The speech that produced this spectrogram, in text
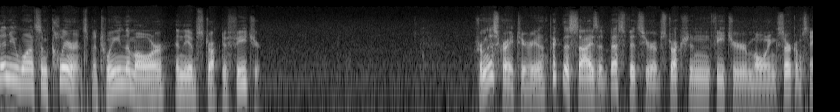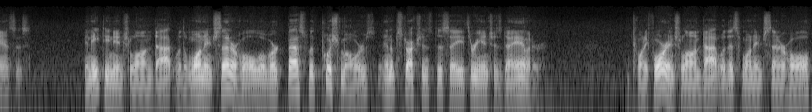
Then you want some clearance between the mower and the obstructive feature. From this criteria, pick the size that best fits your obstruction feature mowing circumstances. An 18-inch lawn dot with a 1-inch center hole will work best with push mowers and obstructions to say 3 inches diameter. A 24-inch lawn dot with its 1-inch center hole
